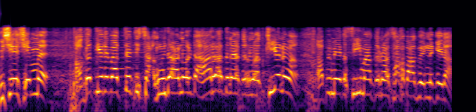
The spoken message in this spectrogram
විශේෂයෙන්ම අගතියට පැත්තෙච්ච සංවිධාන වලට ආරාධනා කරනවා කියනවා අපි මේක සීමා කරනවා සහභාගී වෙන්න කියලා.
